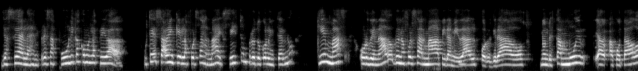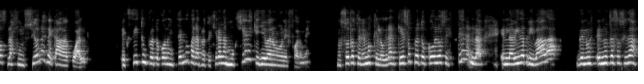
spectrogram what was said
ya sea en las empresas públicas como en las privadas. Ustedes saben que en las Fuerzas Armadas existe un protocolo interno. ¿Quién más ordenado que una Fuerza Armada piramidal por grados, donde están muy acotados las funciones de cada cual? Existe un protocolo interno para proteger a las mujeres que llevan un uniforme. Nosotros tenemos que lograr que esos protocolos estén en la, en la vida privada de en nuestra sociedad,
